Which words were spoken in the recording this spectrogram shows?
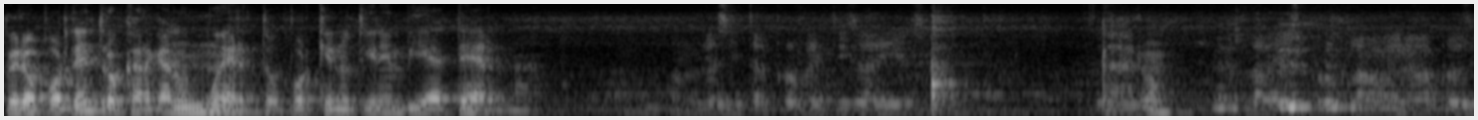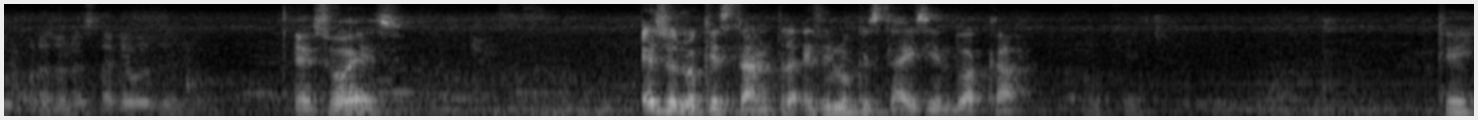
Pero por dentro cargan un muerto porque no tienen vida eterna. Cuando le cita el profeta Isaías, Claro. los labios proclaman mi nombre, pero su corazón está lejos de mí. Eso es. Eso es lo que, están eso es lo que está diciendo acá. Ok. Ok.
